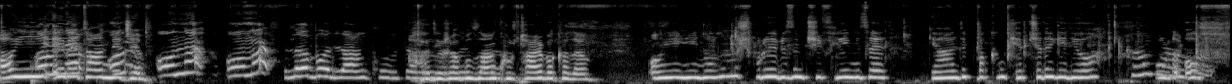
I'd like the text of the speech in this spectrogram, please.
Ay Ona- evet anneciğim. Ona, ona labordan kurtarmamız Hadi Rubble'dan kurtar bakalım. Ay ne olmuş buraya bizim çiftliğimize. Geldik bakın kepçe de geliyor. Burada of.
